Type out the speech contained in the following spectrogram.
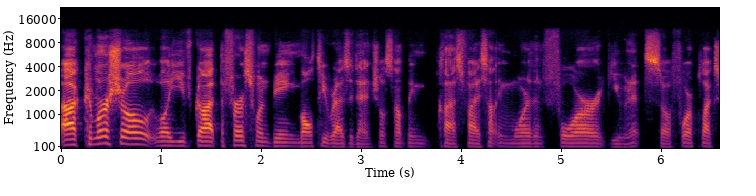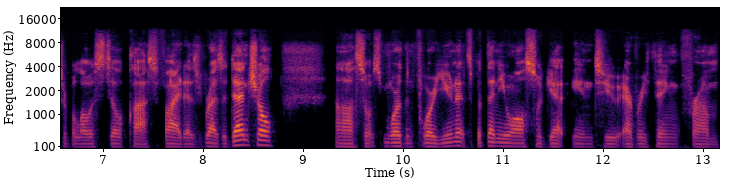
Uh, commercial, well, you've got the first one being multi-residential, something classified something more than four units. So a fourplex or below is still classified as residential. Uh, so it's more than four units, but then you also get into everything from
